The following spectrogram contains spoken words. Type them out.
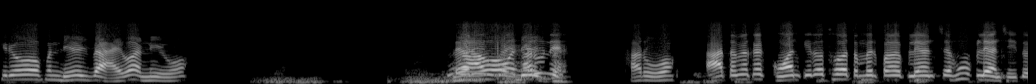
કર્યો પણ દેવેશભાઈ આવ્યા નહીં હો. લે આવો આવો સારું ને? સારું હો. હા તમે કઈ ફોન કર્યો છો તમારી પાસે પ્લાન છે. શું પ્લાન છે ઈ તો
